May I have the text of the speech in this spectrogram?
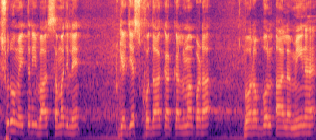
شروع میں اتنی بات سمجھ لیں کہ جس خدا کا کلمہ پڑھا، وہ رب العالمین ہے،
